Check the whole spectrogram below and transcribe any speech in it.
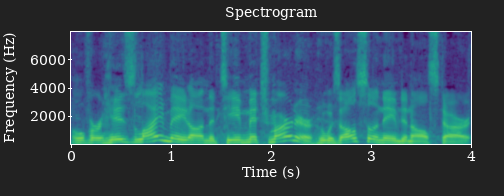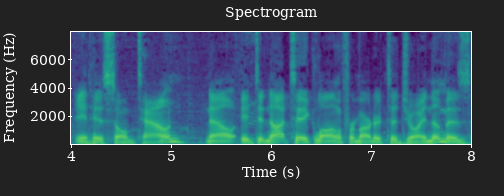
over his line mate on the team, Mitch Marner, who was also named an All Star in his hometown. Now, it did not take long for Marner to join them as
